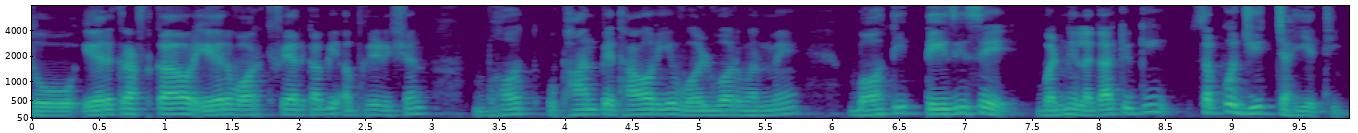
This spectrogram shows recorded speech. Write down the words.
तो एयरक्राफ्ट का और एयर वॉरफेयर का भी अपग्रेडेशन बहुत उफान पे था और ये वर्ल्ड वॉर वन में बहुत ही तेज़ी से बढ़ने लगा क्योंकि सबको जीत चाहिए थी।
